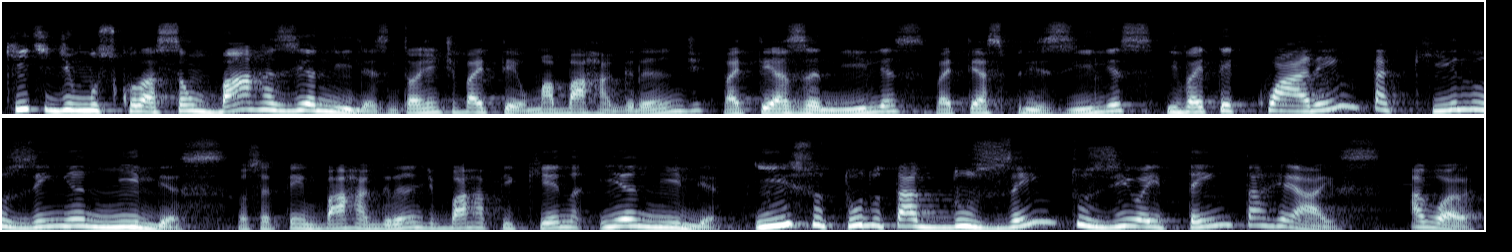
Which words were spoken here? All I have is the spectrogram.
Kit de musculação barras e anilhas. Então a gente vai ter uma barra grande, vai ter as anilhas, vai ter as presilhas e vai ter 40 quilos em anilhas. Então você tem barra grande, barra pequena e anilha. E isso tudo tá 280 reais. Agora,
